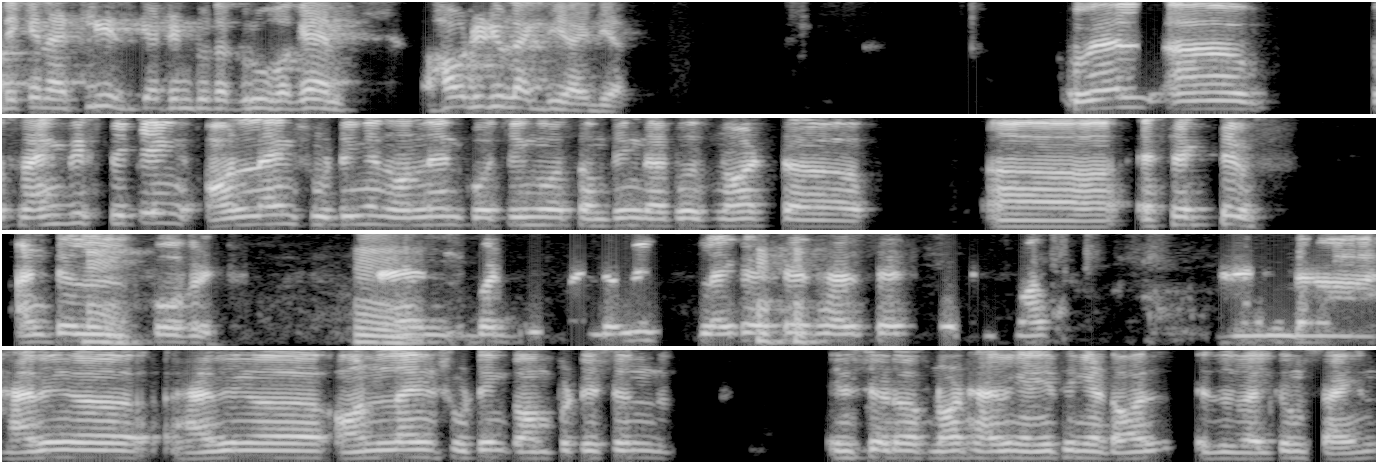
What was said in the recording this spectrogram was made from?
they can at least get into the groove again. How did you like the idea? Well, frankly speaking, online shooting and online coaching was something that was not uh, effective until mm. COVID. Mm. And but this pandemic, like I said, has set. And uh, having a having a online shooting competition instead of not having anything at all is a welcome sign.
